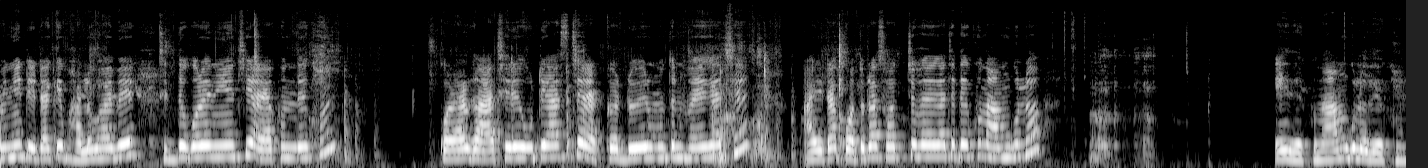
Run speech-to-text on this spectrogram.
মিনিট এটাকে ভালোভাবে সিদ্ধ করে নিয়েছি। আর এখন দেখুন, কড়ার গা ছেড়ে উঠে আসছে, আর একটা ডোয়ের মতন হয়ে গেছে। আর এটা কতটা স্বচ্ছ হয়ে গেছে দেখুন আমগুলো। এই দেখুন, আমগুলো দেখুন।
